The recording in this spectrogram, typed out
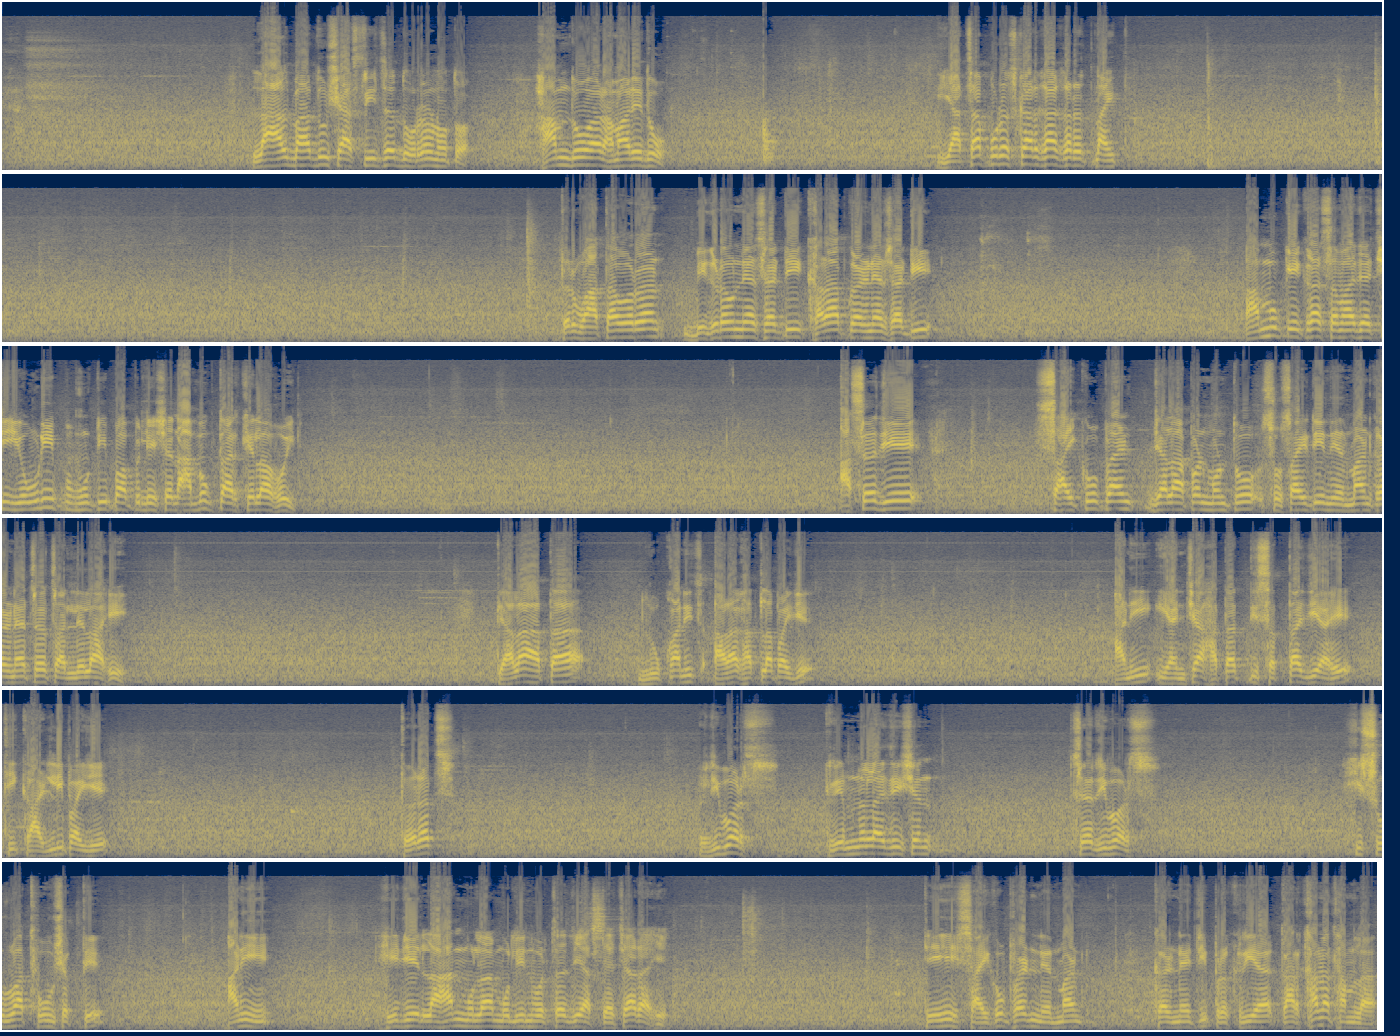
लालबहादूर शास्त्रीचं धोरण होतं हम दो और हमारे दो याचा पुरस्कार का करत नाहीत? तर वातावरण बिघडवण्यासाठी खराब करण्यासाठी अमुक एका समाजाची एवढी मोठी पॉप्युलेशन अमुक तारखेला होईल. असं जे सायकोपॅन्ट ज्याला आपण म्हणतो सोसायटी निर्माण करण्याचं चाललेलं आहे. त्याला आता लोकांनीच आळा घातला पाहिजे. आणि यांच्या हातातली सत्ता जी आहे ती काढली पाहिजे. तरच रिव्हर्स क्रिमिनलायझेशनचं रिव्हर्स ही सुरुवात होऊ शकते. आणि हे जे लहान मुला मुलींवरचा जे अत्याचार आहे ते सायकोफॅड निर्माण करण्याची प्रक्रिया कारखाना थांबला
